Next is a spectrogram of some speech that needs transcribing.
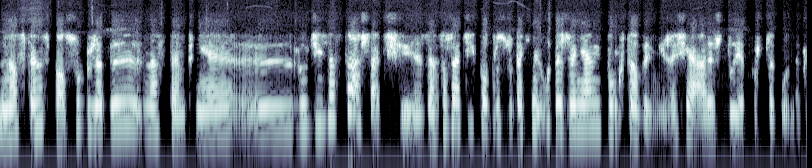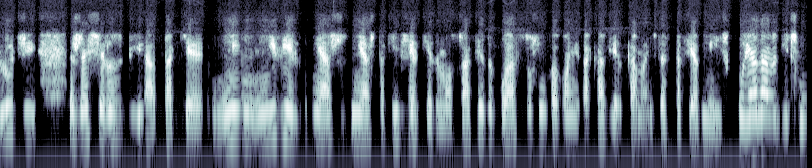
no w ten sposób, żeby następnie ludzi zastraszać. Zastraszać ich po prostu takimi uderzeniami punktowymi, że się aresztuje poszczególnych ludzi, że się rozbija takie nie, nie, wiel, nie, aż, nie aż takie wielkie demonstracje. To była stosunkowo nie taka wielka manifestacja w Mińsku. I analogiczne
